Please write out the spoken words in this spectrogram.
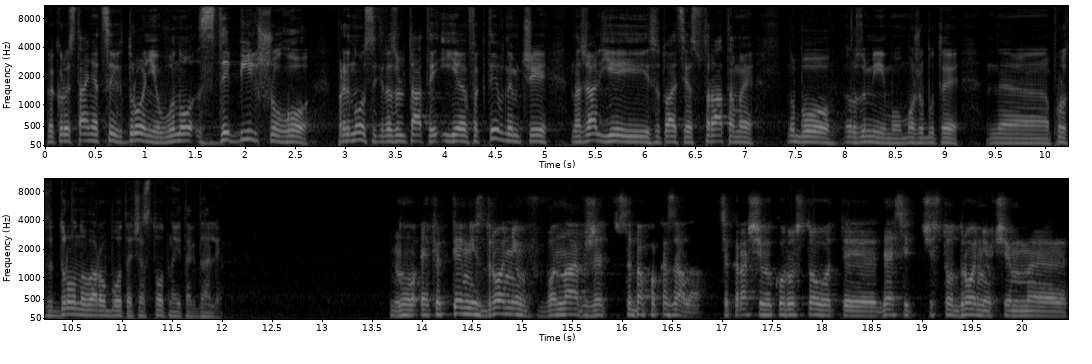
використання цих дронів воно здебільшого приносить результати і є ефективним, чи на жаль є і ситуація з втратами. Ну бо розуміємо, може бути е, протидронова робота, частотна і так далі. Ну, ефективність дронів вона вже себе показала. Це краще використовувати 10 чи 100 дронів, чим е,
